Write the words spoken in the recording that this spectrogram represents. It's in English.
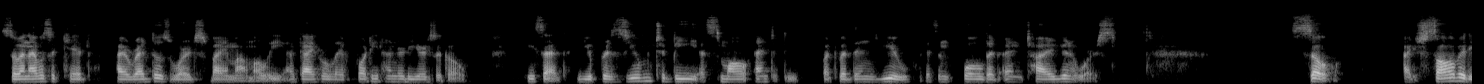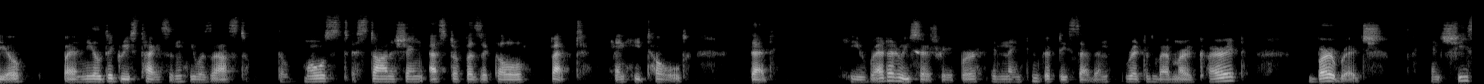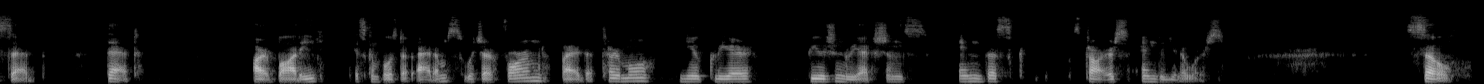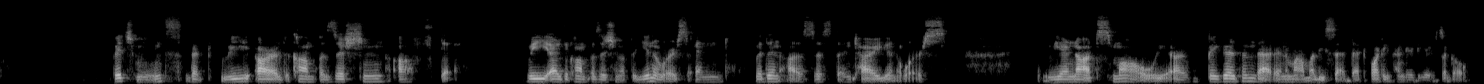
So when I was a kid, I read those words by Imam Ali, a guy who lived 1400 years ago. He said, You presume to be a small entity, but within you is enfolded an entire universe. So I saw a video by Neil deGrasse Tyson. He was asked the most astonishing astrophysical fact, and he told that he read a research paper in 1957 written by Margaret Burbidge, and she said that our body is composed of atoms which are formed by the thermonuclear fusion reactions in the stars in the universe. So, which means that we are the composition of the we are the composition of the universe and within us is the entire universe. We are not small, we are bigger than that, and Imam Ali said that 1400 years ago.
